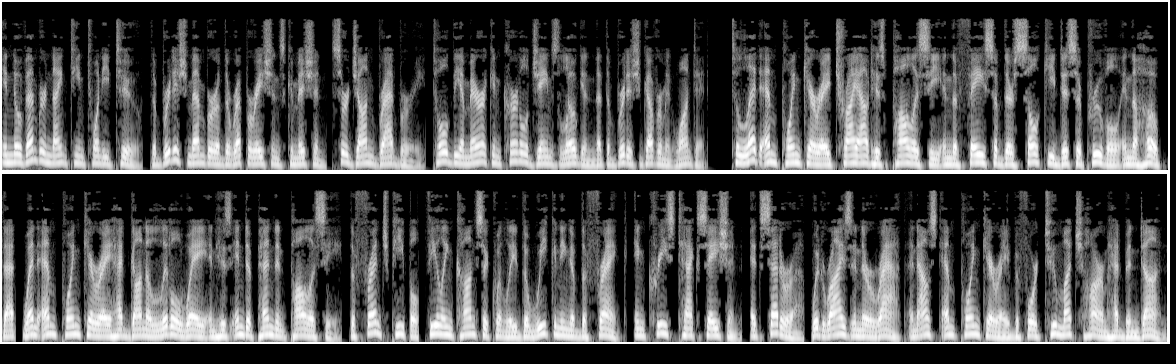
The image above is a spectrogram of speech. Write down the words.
In November 1922, the British member of the Reparations Commission, Sir John Bradbury, told the American Colonel James Logan that the British government wanted to let M. Poincaré try out his policy in the face of their sulky disapproval in the hope that, when M. Poincaré had gone a little way in his independent policy, the French people, feeling consequently the weakening of the franc, increased taxation, etc., would rise in their wrath and oust M. Poincaré before too much harm had been done.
